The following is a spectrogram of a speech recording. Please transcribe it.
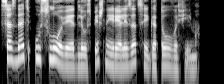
создать условия для успешной реализации готового фильма.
